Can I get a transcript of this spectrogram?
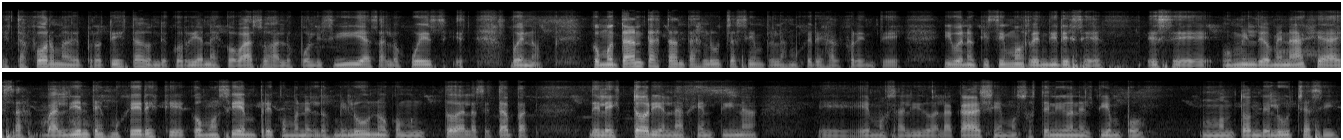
esta forma de protesta donde corrían a escobazos a los policías, a los jueces. Bueno, como tantas, tantas luchas, siempre las mujeres al frente. Y bueno, quisimos rendir ese, ese humilde homenaje a esas valientes mujeres que, como siempre, como en el 2001, como en todas las etapas de la historia en la Argentina, eh, hemos salido a la calle, hemos sostenido en el tiempo un montón de luchas y,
